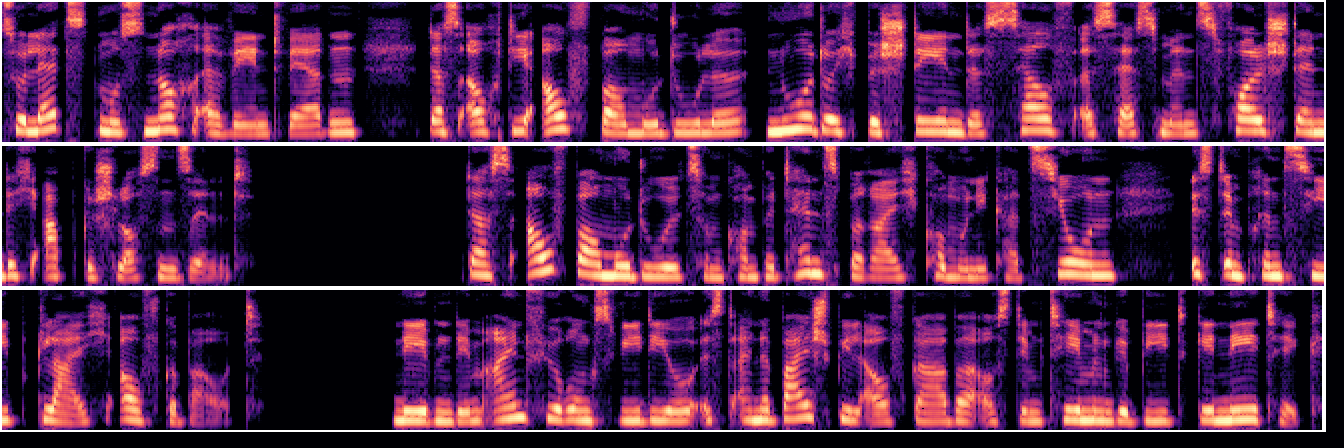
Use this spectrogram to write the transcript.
Zuletzt muss noch erwähnt werden, dass auch die Aufbaumodule nur durch bestehende Self-Assessments vollständig abgeschlossen sind. Das Aufbaumodul zum Kompetenzbereich Kommunikation ist im Prinzip gleich aufgebaut. Neben dem Einführungsvideo ist eine Beispielaufgabe aus dem Themengebiet Genetik,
